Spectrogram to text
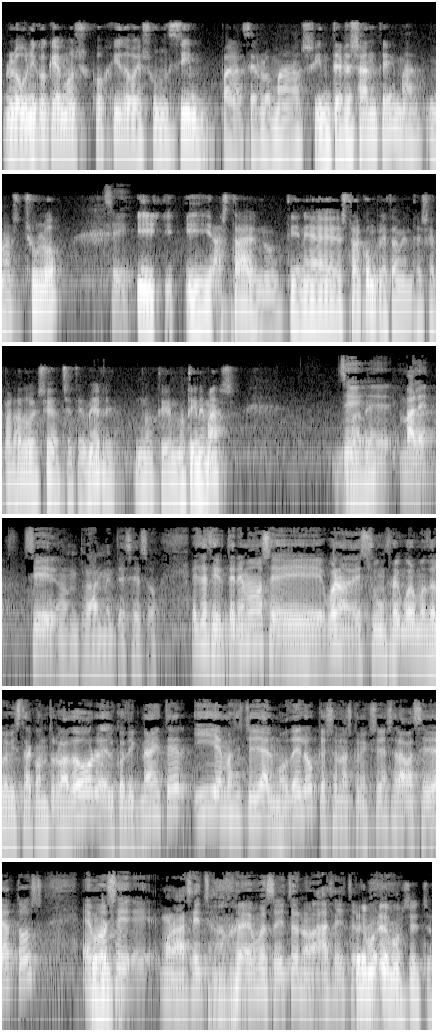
lo único que hemos cogido es un theme para hacerlo más interesante, más, más chulo y, y, ya está, no tiene, está completamente separado ese HTML, no tiene, no tiene más. Sí, ¿Vale? Eh, sí, realmente es eso. Es decir, tenemos, eh, bueno, es un framework modelo vista controlador, el CodeIgniter, y hemos hecho ya el modelo, que son las conexiones a la base de datos. Hemos, eh, bueno, has hecho, hemos hecho, no, has hecho. Hemos, hecho.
